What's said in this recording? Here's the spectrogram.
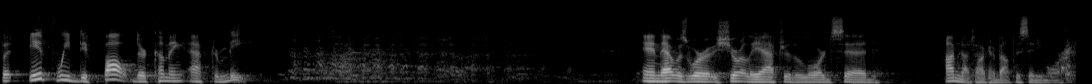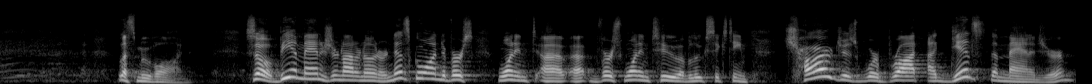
but if we default, they're coming after me. and that was where it was shortly after the Lord said, I'm not talking about this anymore. Let's move on. So, be a manager, not an owner. And let's go on to verse 1 and, uh, uh, verse 1 and 2 of Luke 16. Charges were brought against the manager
